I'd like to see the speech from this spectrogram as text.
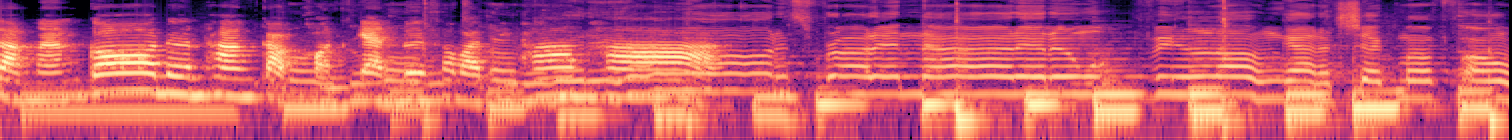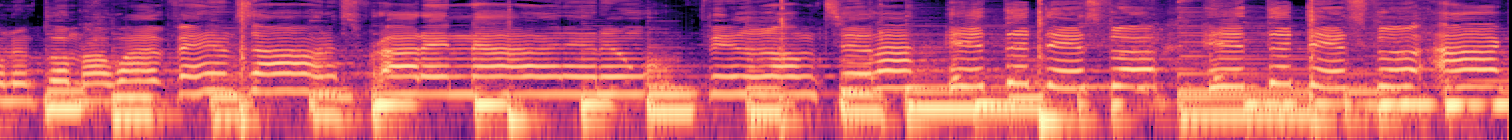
จากนั้นก็เดินทางกลับขอนแก่นโดยสวัสดิภาพค่ะ till I hit the dance floor, hit the dance floor. I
